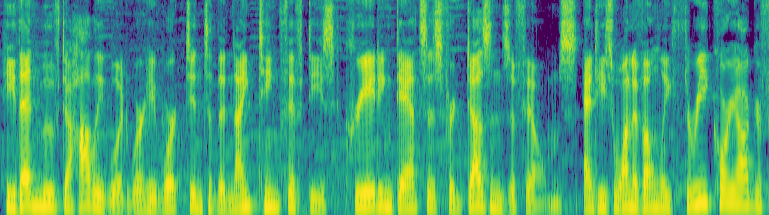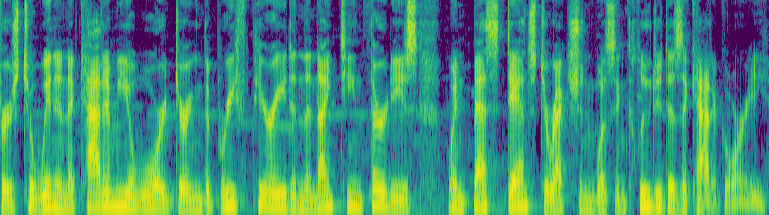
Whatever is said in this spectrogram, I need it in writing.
He then moved to Hollywood, where he worked into the 1950s, creating dances for dozens of films. And he's one of only three choreographers to win an Academy Award during the brief period in the 1930s when Best Dance Direction was included as a category.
